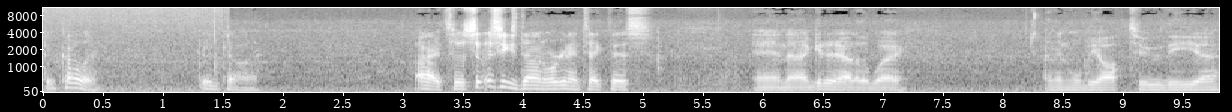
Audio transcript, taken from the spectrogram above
Good color. Good color. Alright, so as soon as he's done, we're going to take this and uh, get it out of the way. And then we'll be off to the... Uh,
